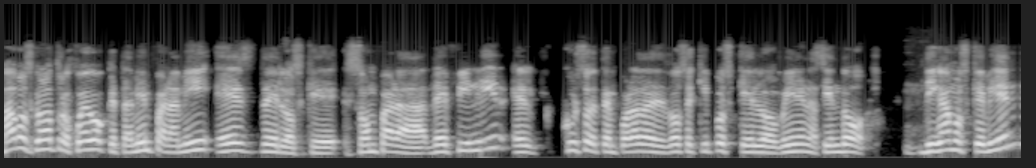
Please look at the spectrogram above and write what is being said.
Vamos con otro juego que también para mí es de los que son para definir el curso de temporada de dos equipos que lo vienen haciendo, digamos que bien,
